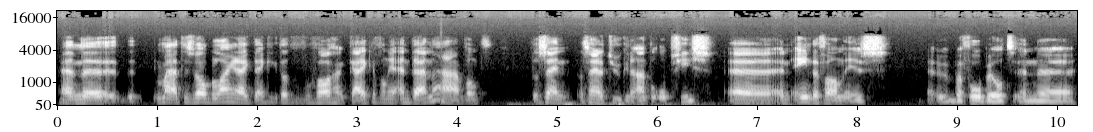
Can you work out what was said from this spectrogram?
en, uh, maar het is wel belangrijk, denk ik, dat we vooral gaan kijken van ja, en daarna. Want er zijn, er zijn natuurlijk een aantal opties. en één daarvan is bijvoorbeeld een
